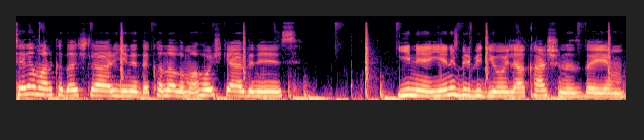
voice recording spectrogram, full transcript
Selam arkadaşlar yine de kanalıma hoş geldiniz. Yine yeni bir videoyla karşınızdayım.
